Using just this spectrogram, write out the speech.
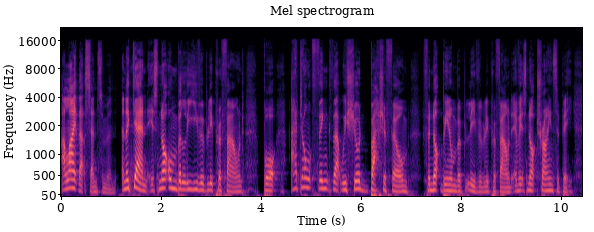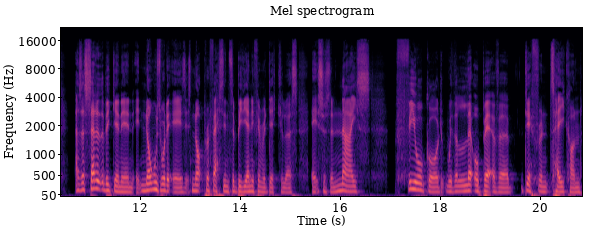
I like that sentiment. And again, it's not unbelievably profound, but I don't think that we should bash a film for not being unbelievably profound if it's not trying to be. As I said at the beginning, it knows what it is. It's not professing to be anything ridiculous. It's just a nice, feel good with a little bit of a different take on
